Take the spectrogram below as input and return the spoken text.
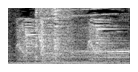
Mm-hmm.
